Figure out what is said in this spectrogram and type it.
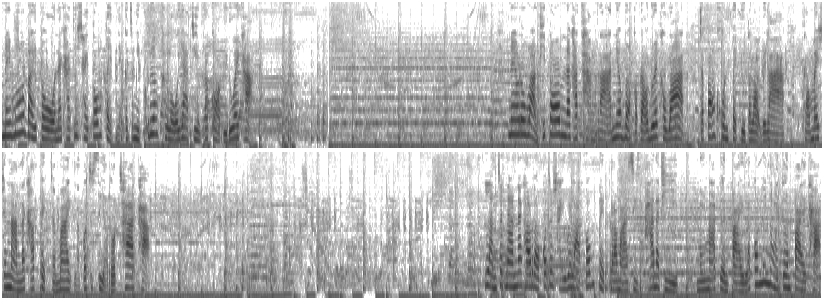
ในหม้อใบโตนะคะที่ใช้ต้มเป็ดเนี่ยก็จะมีเครื่องพะโล้ยาจีนประกอบอยู่ด้วยค่ะ ในระหว่างที่ต้มนะคะ ทางร้านเนี่ยบอกกับเราด้วยค่ะว่า จะต้องคนเป็ดอยู่ตลอดเวลา เพราะไม่เช่นนั้นนะคะ เป็ดจะไหม้แล้วก็จะเสียรสชาติค่ะหลังจากนั้นนะคะเราก็จะใช้เวลาต้มเป็ดประมาณ 45 นาที ไม่มากเกินไปแล้วก็ไม่น้อยเกินไปค่ะ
